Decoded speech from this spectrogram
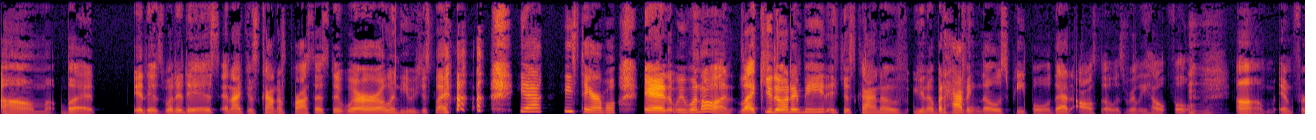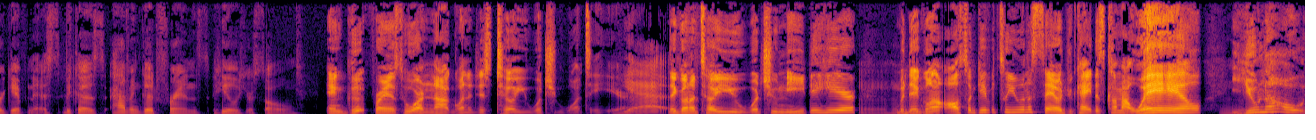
Um, but it is what it is. And I just kind of processed it with Earl, and he was just like, yeah, he's terrible. And we went on. Like, you know what I mean? It's just kind of, you know, but having those people, that also is really helpful Mhm. um, in forgiveness because having good friends heals your soul. And good friends who are not going to just tell you what you want to hear. Yeah. They're going to tell you what you need to hear, Mhm. but they're going to also give it to you in a sandwich. You can't just come out, well, Mhm. you know,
